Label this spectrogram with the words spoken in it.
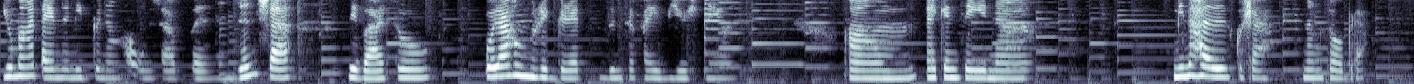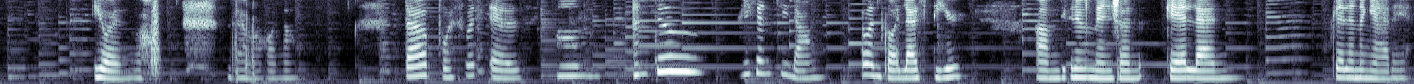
yung mga time na need ko ng kausap, well, nandyan siya. ba So, wala akong regret dun sa five years na yun um, I can say na minahal ko siya ng sobra. Yun. Drama ko na. Tapos, what else? Um, until recently lang, ewan ko, last year, um, di ko na mention kailan, kailan nangyari.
